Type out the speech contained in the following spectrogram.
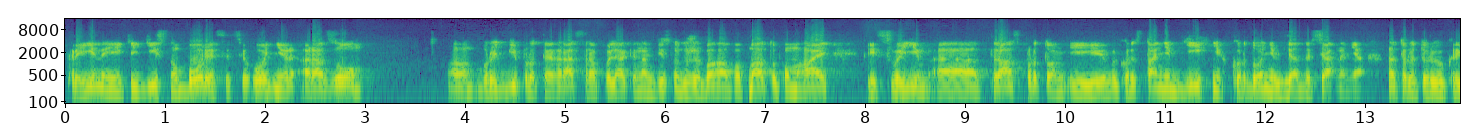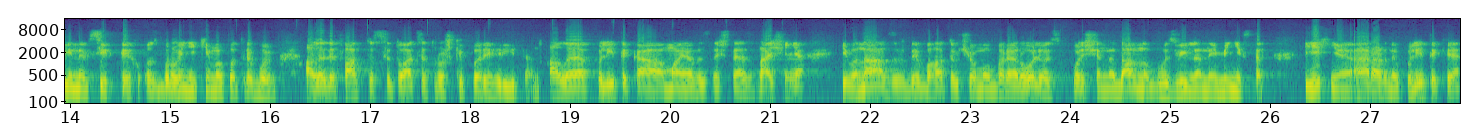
країни, які дійсно борються сьогодні разом в боротьбі проти агресора. Поляки нам дійсно дуже багато допомагають і своїм е, транспортом і використанням їхніх кордонів для досягнення на території України всіх тих озброєнь, які ми потребуємо. Але де факто ситуація трошки перегріта. Але політика має визначне значення, і вона завжди багато в чому бере роль. Ось в Польщі недавно був звільнений міністр їхньої аграрної політики.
